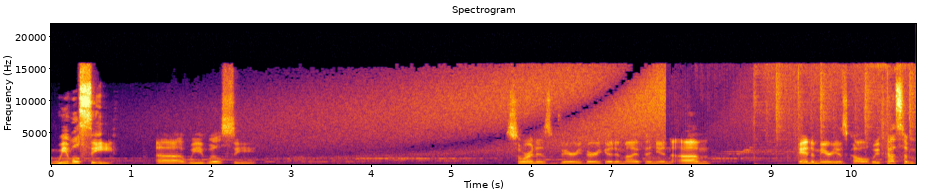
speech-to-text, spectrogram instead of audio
We will see. Uh, we will see. Sorin is very, very good in my opinion. Um, and Emeria's Call. We've got some...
